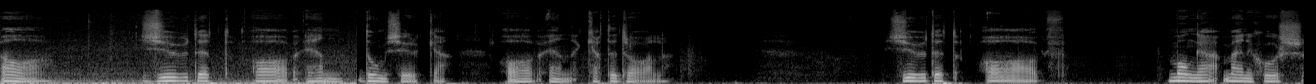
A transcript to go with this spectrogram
Ja, ljudet av en domkyrka, av en katedral. Ljudet av många människors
